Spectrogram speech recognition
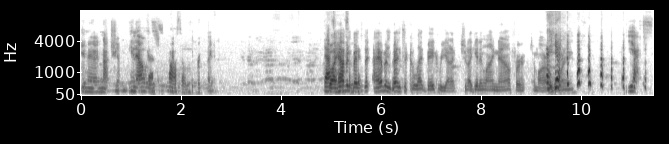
in a nutshell. You know, That's awesome. super exciting. That's so I haven't awesome. been to, I haven't been to Colette Bakery yet. Should I get in line now for tomorrow morning? Yes.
